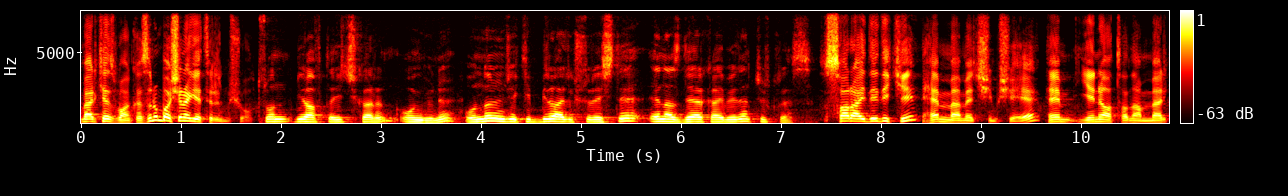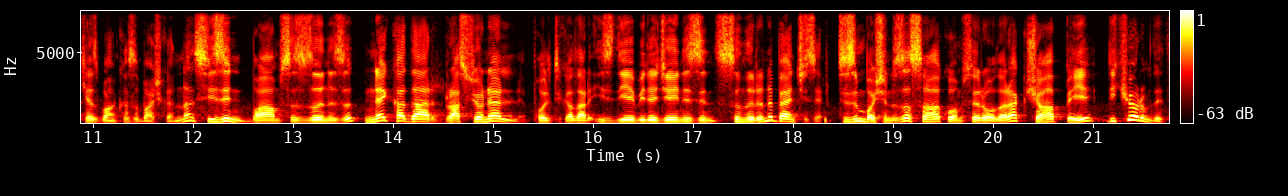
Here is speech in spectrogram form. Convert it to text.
Merkez Bankası'nın başına getirilmiş oldu. Son bir haftayı çıkarın 10 günü. Ondan önceki bir aylık süreçte en az değer kaybeden Türk lirası. Saray dedi ki hem Mehmet Şimşek'e hem yeni atanan Merkez Bankası Başkanı'na sizin bağımsızlığınızın ne kadar rasyonel politikalar izleyebileceğinizin sınırını ben çizerim. Sizin başınıza saha komiseri olarak Şahap Bey'i dikiyorum dedi.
